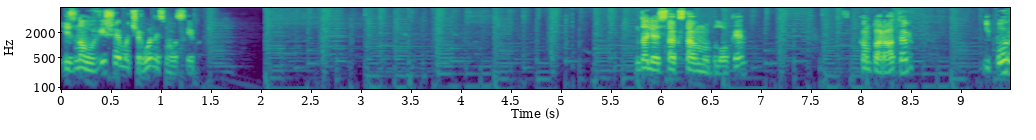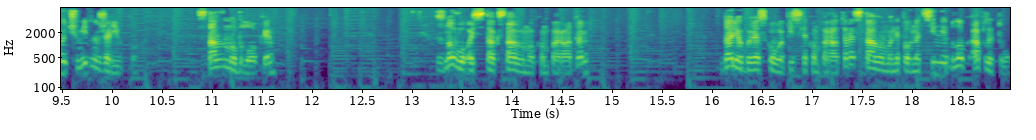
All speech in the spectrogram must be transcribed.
і знову вішаємо червоний смолоскип. Далі ось так ставимо блоки, компаратор і поруч мідну жарівку. Ставимо блоки. Знову ось так ставимо компаратор. Далі обов'язково після компаратора ставимо не повноцінний блок, а плиту.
